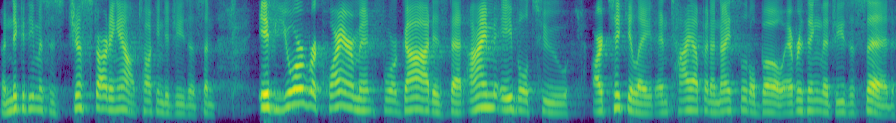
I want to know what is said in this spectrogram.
And Nicodemus is just starting out talking to Jesus. And if your requirement for God is that I'm able to articulate and tie up in a nice little bow everything that Jesus said,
